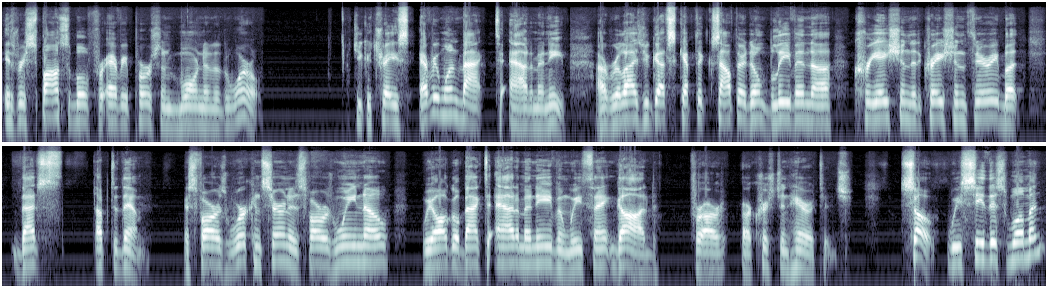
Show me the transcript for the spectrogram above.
is responsible for every person born into the world. You could trace everyone back to Adam and Eve. I realize you've got skeptics out there don't believe in uh, creation, the creation theory, but that's up to them. As far as we're concerned, as far as we know, we all go back to Adam and Eve and we thank God for our, our Christian heritage. So we see this woman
